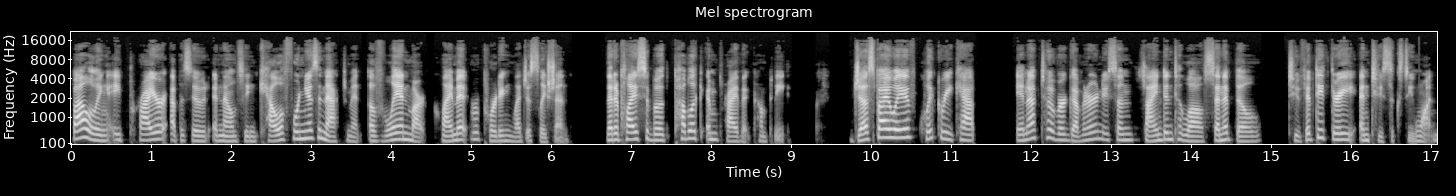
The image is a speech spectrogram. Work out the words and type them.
following a prior episode announcing California's enactment of landmark climate reporting legislation that applies to both public and private companies. Just by way of quick recap, in October, Governor Newsom signed into law Senate Bill 253 and 261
